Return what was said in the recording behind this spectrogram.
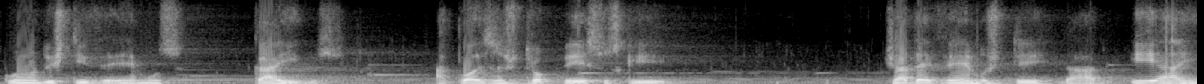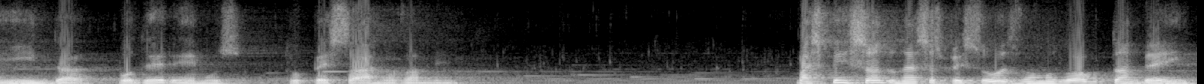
quando estivemos caídos, após os tropeços que já devemos ter dado e ainda poderemos tropeçar novamente. Mas pensando nessas pessoas, vamos logo também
